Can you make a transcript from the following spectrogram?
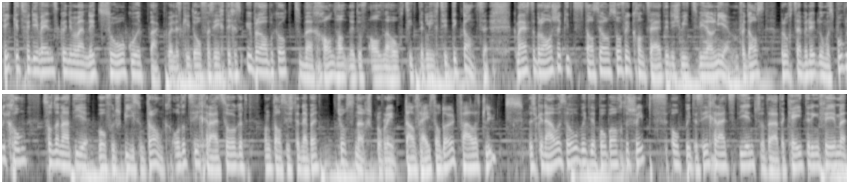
Tickets für die Events gehen im Moment nicht so gut weg, weil es gibt offensichtlich ein Überabendgott. Man kann halt nicht auf allen Hochzeiten gleichzeitig tanzen. Gemäss der Branche gibt es das Jahr so viele Konzerte in der Schweiz wie noch nie. Und für das braucht es eben nicht nur das Publikum, sondern auch die, die für Speis und Trank oder die Sicherheit sorgen. Und das ist dann eben schon das nächste Problem. Das heisst, auch dort fehlen die Leute. Das ist genau so, wie der Beobachter schreibt, ob bei den Sicherheitsdiensten oder auch den Cateringfirmen,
